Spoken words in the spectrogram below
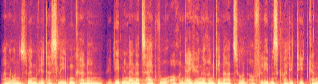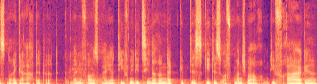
an uns, wenn wir das leben können. Wir leben in einer Zeit, wo auch in der jüngeren Generation auf Lebensqualität ganz neu geachtet wird. Meine Frau ist Palliativmedizinerin, da gibt es, geht es oft manchmal auch um die Frage,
